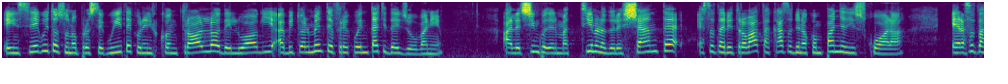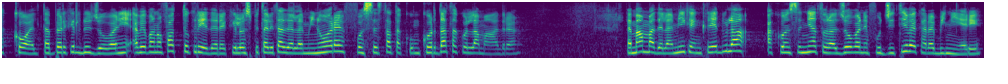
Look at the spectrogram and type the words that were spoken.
e in seguito sono proseguite con il controllo dei luoghi abitualmente frequentati dai giovani. Alle 5 del mattino l'adolescente è stata ritrovata a casa di una compagna di scuola era stata accolta perché le due giovani avevano fatto credere che l'ospitalità della minore fosse stata concordata con la madre. La mamma dell'amica incredula ha consegnato la giovane fuggitiva ai carabinieri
